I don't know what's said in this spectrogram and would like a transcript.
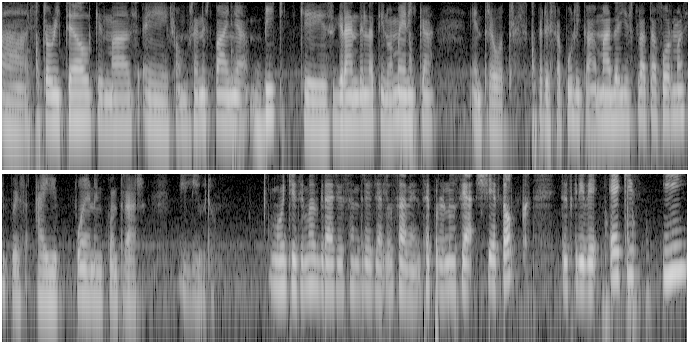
uh, Storytel, que es más eh, famosa en España, Big, que es grande en Latinoamérica, entre otras. Pero está publicada en más de 10 plataformas y pues ahí pueden encontrar el libro. Muchísimas gracias Andrés, ya lo saben. Se pronuncia Shetok, se escribe X-I-E-T-O-C.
